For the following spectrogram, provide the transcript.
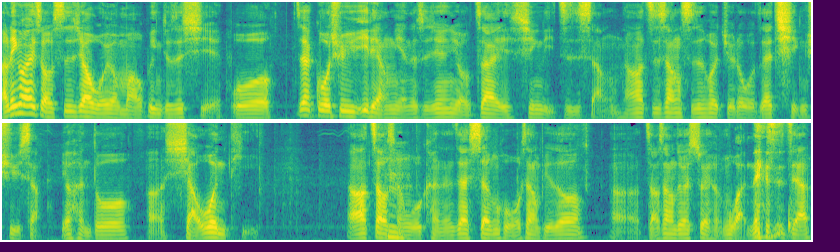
啊！另外一首诗叫《我有毛病》，就是写我在过去一两年的时间有在心理咨商，然后咨商师会觉得我在情绪上有很多呃小问题，然后造成我可能在生活上，比如说呃早上都会睡很晚，类似这样，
